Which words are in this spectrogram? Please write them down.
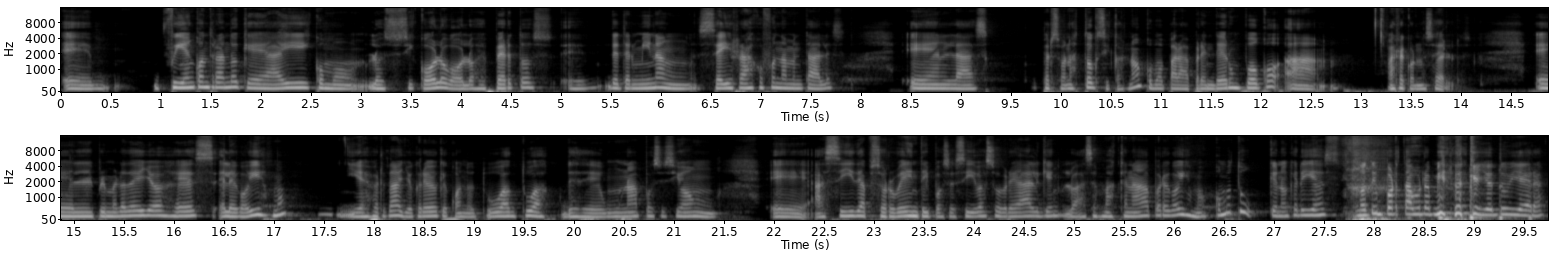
Eh, fui encontrando que hay como los psicólogos, los expertos eh, determinan seis rasgos fundamentales en las personas tóxicas, ¿no? Como para aprender un poco a, a reconocerlos. El primero de ellos es el egoísmo, y es verdad, yo creo que cuando tú actúas desde una posición eh, así de absorbente y posesiva sobre alguien, lo haces más que nada por egoísmo. Como tú, que no querías, no te importaba una mierda que yo tuviera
